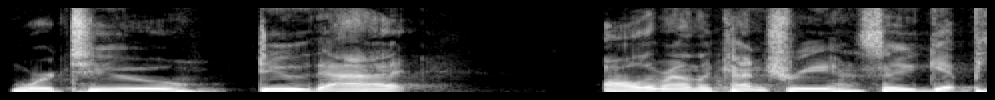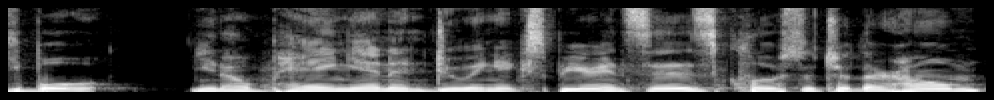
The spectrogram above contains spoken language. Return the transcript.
were to do that all around the country. So you get people, you know, paying in and doing experiences closer to their home.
